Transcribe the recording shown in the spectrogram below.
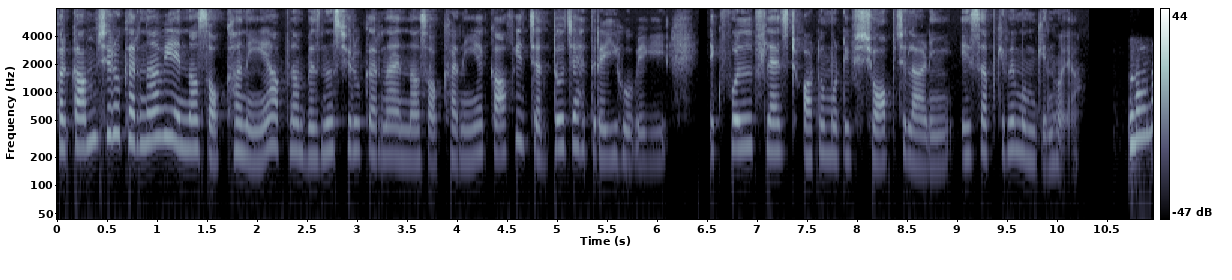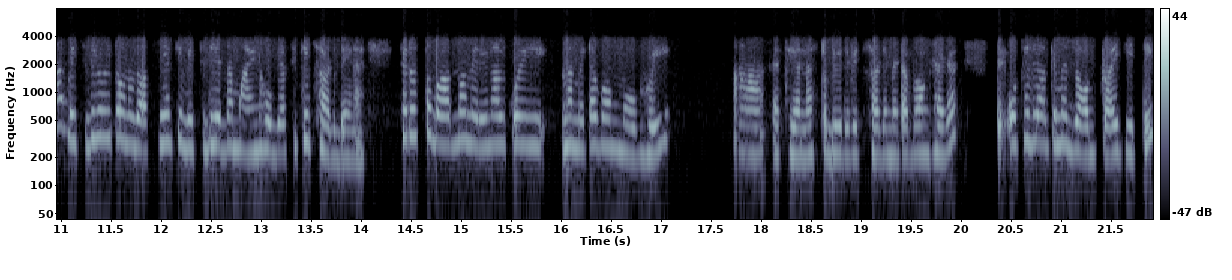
ਪਰ ਕੰਮ ਸ਼ੁਰੂ ਕਰਨਾ ਵੀ ਇੰਨਾ ਸੌਖਾ ਨਹੀਂ ਹੈ ਆਪਣਾ ਬਿਜ਼ਨਸ ਸ਼ੁਰੂ ਕਰਨਾ ਇੰਨਾ ਸੌਖਾ ਨਹੀਂ ਹੈ ਕਾਫੀ ਜਹਿਦ ਰਹੀ ਹੋਵੇਗੀ। ਇੱਕ ਫੁੱਲ ਫਲੈਜਡ ਆਟੋਮੋਟਿਵ ਸ਼ਾਪ ਚਲਾਣੀ ਇਹ ਸਭ ਕਿਵੇਂ ਮੁਮਕਿਨ ਹੋਇਆ? ਮੈਂ ਨਾ ਵਿੱਚ ਦੀ ਹੋਈ ਤੁਹਾਨੂੰ ਦੱਸਦੀ ਹਾਂ ਕਿ ਵਿੱਚ ਦੀ ਇਦਾਂ ਮਾਈਂਡ ਹੋ ਗਿਆ ਸੀ ਕਿ ਛੱਡ ਦੇਣਾ ਹੈ। ਫਿਰ ਉਸ ਤੋਂ ਬਾਅਦ ਨਾ ਮੇਰੇ ਨਾਲ ਕੋਈ ਮੈਂ ਮੇਟਾਗੋਂਗ ਮੂਵ ਹੋਈ। ਅਹ ਇੱਥੇ ਐਨਐਸਡਬਲਿਊ ਦੇ ਵਿੱਚ ਸਾਡੇ ਮੇਟਾਗੋਂਗ ਹੈਗਾ ਤੇ ਉੱਥੇ ਜਾ ਕੇ ਮੈਂ ਜੌਬ ਟਰਾਈ ਕੀਤੀ।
